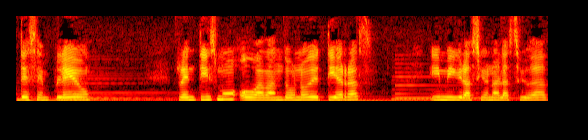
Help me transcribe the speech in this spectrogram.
desempleo, rentismo o abandono de tierras y migración a la ciudad.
